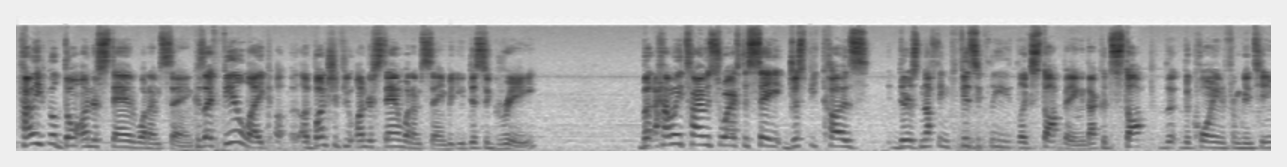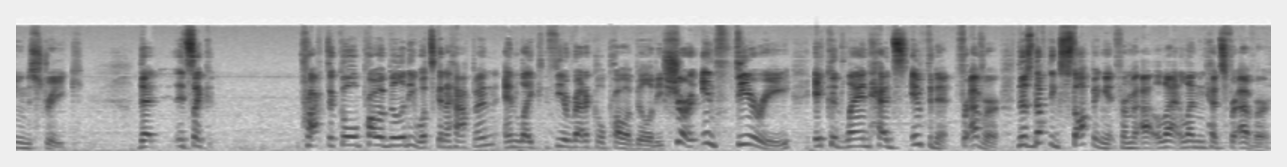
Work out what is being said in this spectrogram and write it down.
How many people don't understand what I'm saying? Because I feel like a, a, bunch of you understand what I'm saying but you disagree. But how many times do I have to say just because there's nothing physically like stopping that could stop the, the coin from continuing the streak? That it's like practical probability, what's going to happen, and like theoretical probability. Sure, in theory, it could land heads infinite forever. There's nothing stopping it from uh, landing heads forever.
